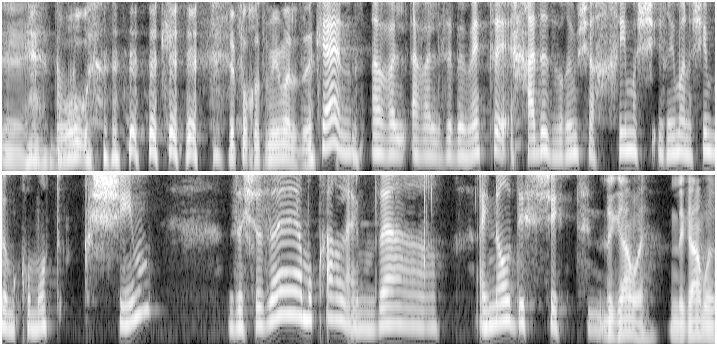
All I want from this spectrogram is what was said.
אה, ברור, איפה חותמים על זה? כן, אבל, אבל זה באמת אחד הדברים שהכי משאירים אנשים במקומות קשים, זה שזה המוכר להם, זה ה... I know this shit. לגמרי, לגמרי,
